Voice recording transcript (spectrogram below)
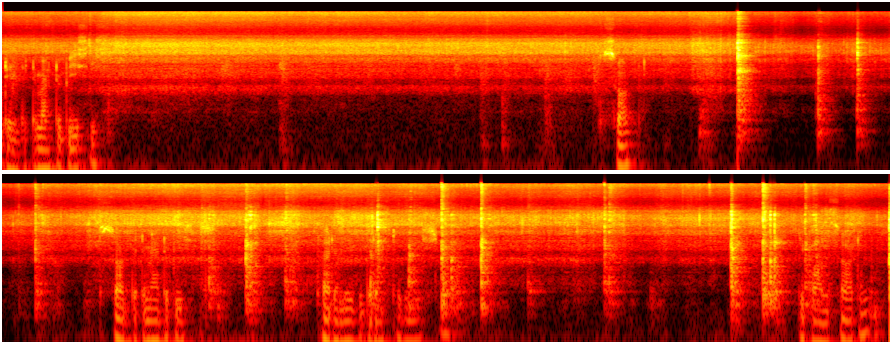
put in the tomato pieces. Salt. Salt the tomato pieces. Thoroughly with the rest of the mixture. Keep on sauteing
